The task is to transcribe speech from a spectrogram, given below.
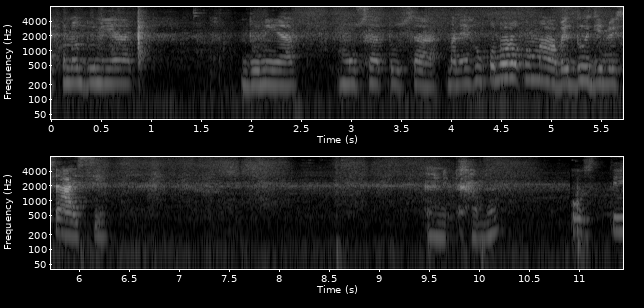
এখনও দুনিয়ার দুনিয়ার মুসা তুসা মানে এখন কোনো রকম ভাবে দুই দিন হয়েছে আইসি। আমি খামো। অস্তি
